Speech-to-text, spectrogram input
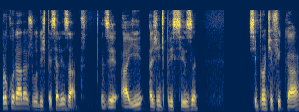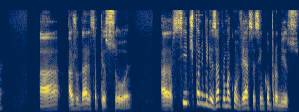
procurar ajuda especializada. Quer dizer, aí a gente precisa se prontificar a ajudar essa pessoa a se disponibilizar para uma conversa sem compromisso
